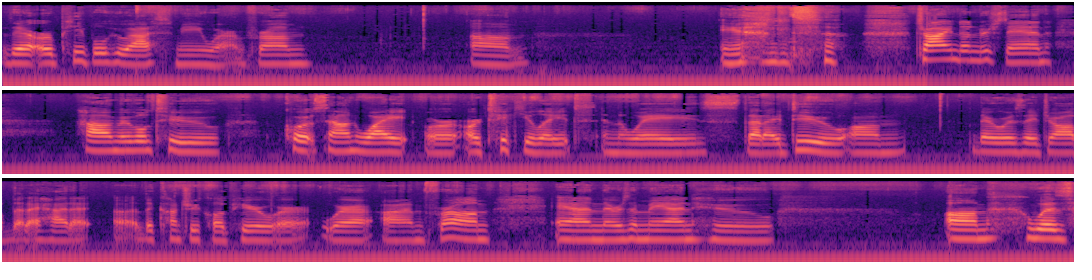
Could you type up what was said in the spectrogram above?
there are people who ask me where I'm from. Um, and trying to understand how I'm able to quote sound white or articulate in the ways that I do. Um, there was a job that I had at uh, the country club here where where I'm from, and there was a man who um, was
